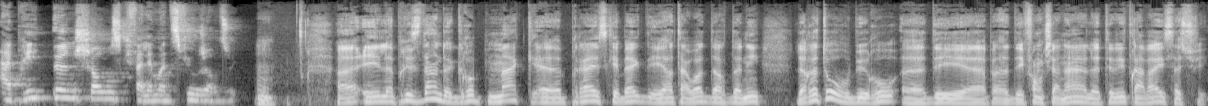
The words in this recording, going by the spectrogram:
appris une chose qu'il fallait modifier aujourd'hui. Euh, et le président de groupe MAC, euh, Presse Québec et Ottawa, d'ordonner le retour au bureau euh, des, euh, des fonctionnaires, le télétravail, ça suffit.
